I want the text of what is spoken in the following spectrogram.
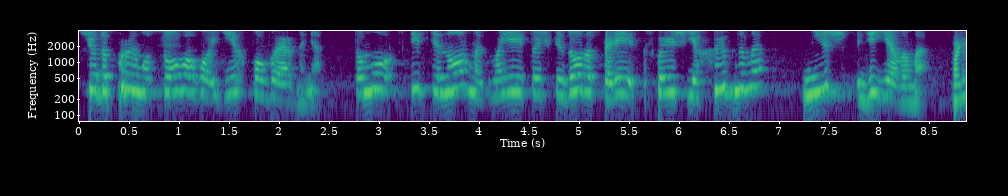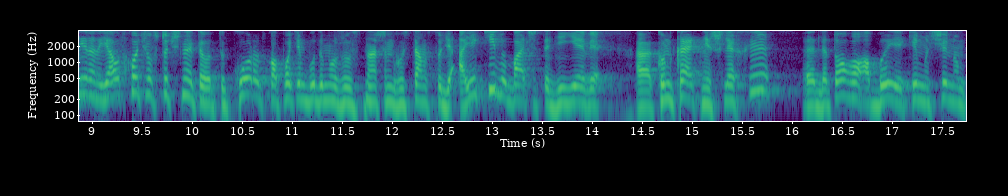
щодо примусового їх повернення. Тому всі ці норми, з моєї точки зору, скоріш є хибними ніж дієвими. Пані Ірино, я от хочу вточнити от коротко, а потім будемо вже нашим гостям в студії. А які ви бачите дієві е, конкретні шляхи е, для того, аби якимось чином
